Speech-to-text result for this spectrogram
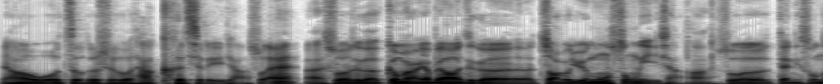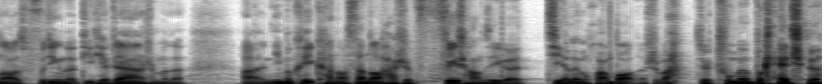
然后我走的时候，他客气了一下，说：“哎，哎，说这个哥们儿要不要这个找个员工送你一下啊？说带你送到附近的地铁站啊什么的。”啊，你们可以看到三刀还是非常这个节能环保的，是吧？就出门不开车。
